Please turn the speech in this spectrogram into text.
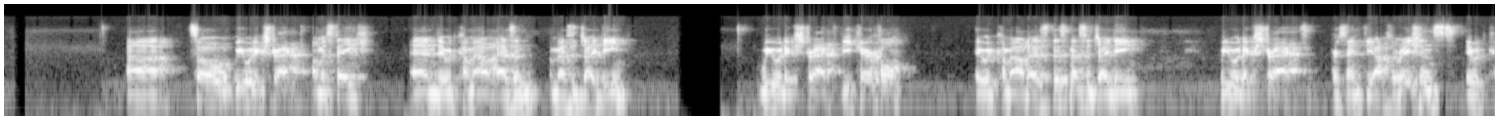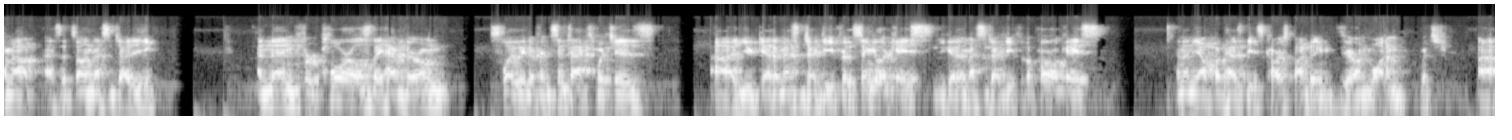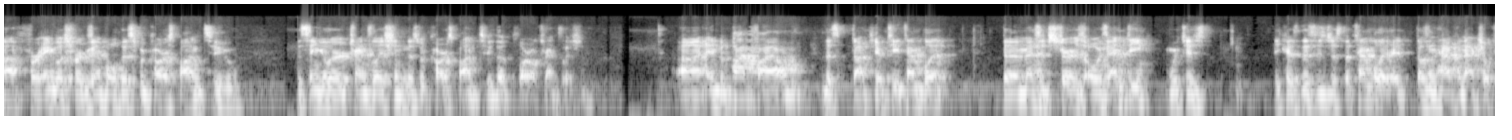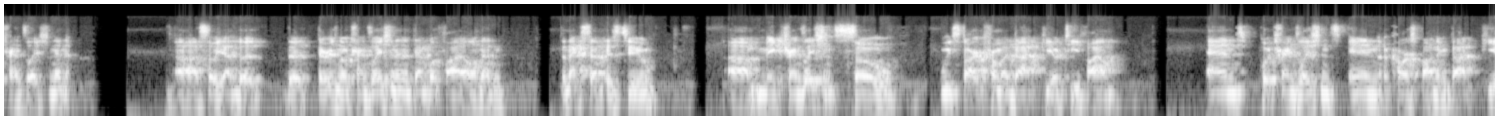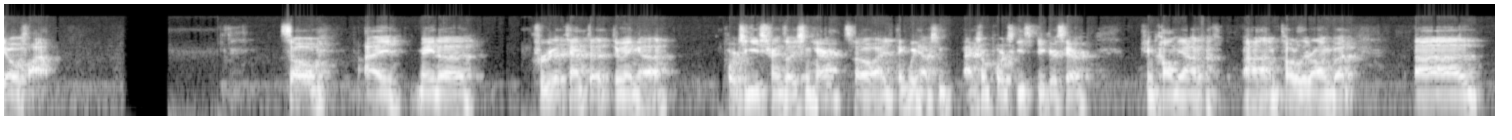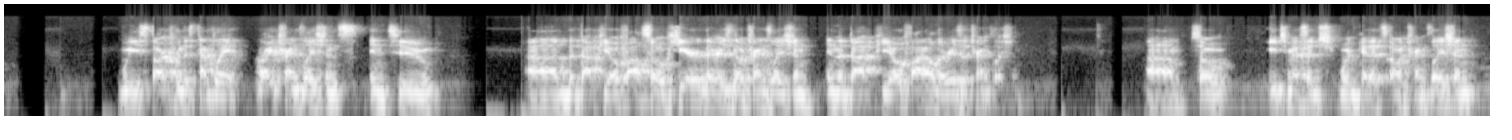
Uh, so we would extract a mistake, and it would come out as an, a message ID. We would extract be careful. It would come out as this message ID. We would extract percent %d observations. It would come out as its own message ID. And then for plurals, they have their own slightly different syntax, which is uh, you get a message ID for the singular case, you get a message ID for the plural case, and then the output has these corresponding zero and one, which uh, for English, for example, this would correspond to the singular translation, this would correspond to the plural translation. Uh, in the pot file, this .pot template, the message stir is always empty, which is because this is just a template. It doesn't have an actual translation in it. Uh, so yeah, the, the, there is no translation in the template file. And then the next step is to um, make translations. So we start from a .pot file and put translations in a corresponding .po file. So I made a crude attempt at doing a Portuguese translation here. So I think we have some actual Portuguese speakers here. Can call me out if uh, I'm totally wrong, but uh, we start from this template, write translations into uh, the .po file. So here there is no translation. In the .po file, there is a translation. Um, so each message would get its own translation.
